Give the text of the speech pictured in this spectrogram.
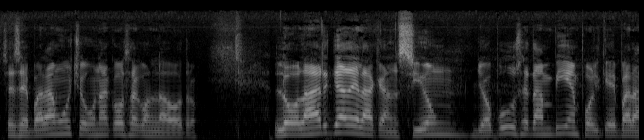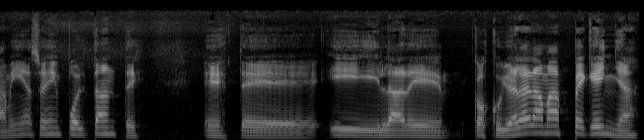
Se separa mucho una cosa con la otra. Lo larga de la canción, yo puse también porque para mí eso es importante. Este, y la de Coscuyuela era más pequeña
